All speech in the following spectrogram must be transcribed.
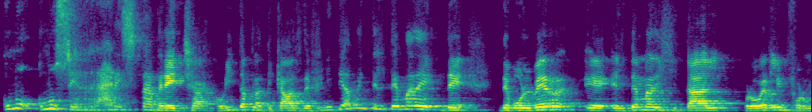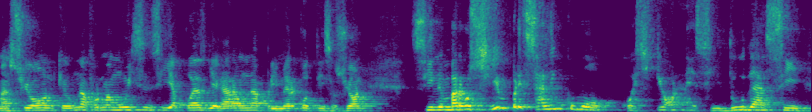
¿cómo, ¿cómo, cerrar esta brecha? Ahorita platicabas definitivamente el tema de, volver eh, el tema digital, proveer la información, que de una forma muy sencilla puedas llegar a una primer cotización. Sin embargo, siempre salen como cuestiones y dudas y,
